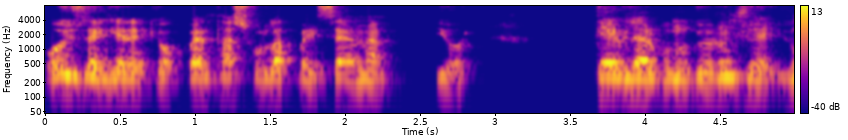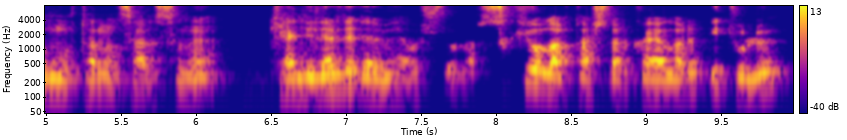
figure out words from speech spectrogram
O yüzden gerek yok ben taş fırlatmayı sevmem diyor. Devler bunu görünce yumurtanın sarısını kendileri de demeye başlıyorlar. Sıkıyorlar taşları kayaları bir türlü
